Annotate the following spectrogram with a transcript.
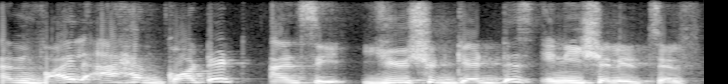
And while I have got it, and see, you should get this initially itself.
